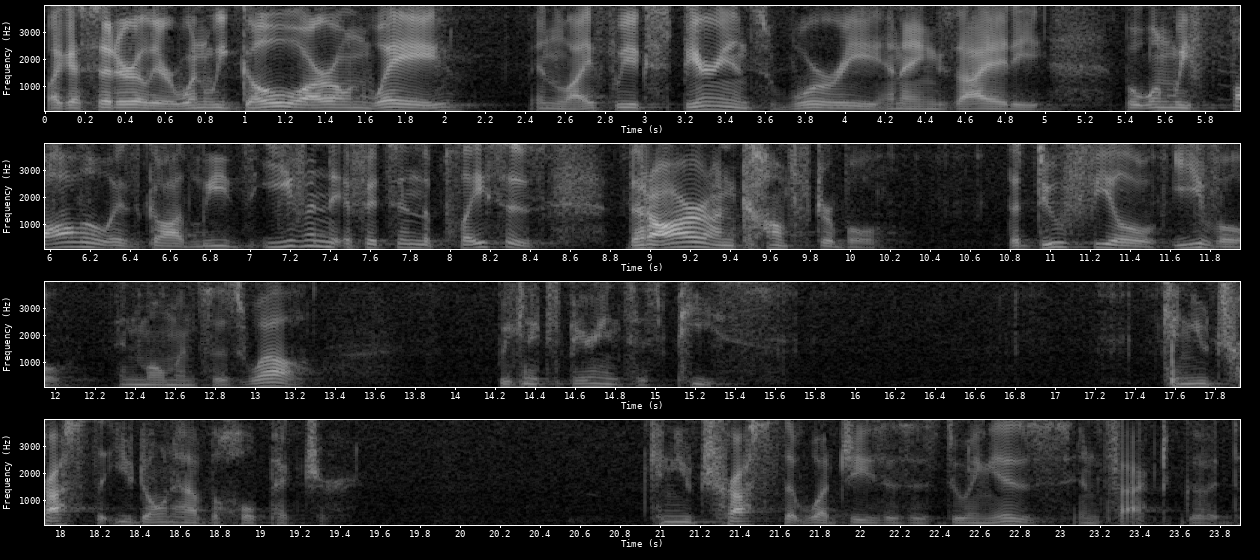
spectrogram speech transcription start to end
like I said earlier, when we go our own way in life, we experience worry and anxiety. But when we follow as God leads, even if it's in the places that are uncomfortable, that do feel evil in moments as well. We can experience His peace. Can you trust that you don't have the whole picture? Can you trust that what Jesus is doing is, in fact, good?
